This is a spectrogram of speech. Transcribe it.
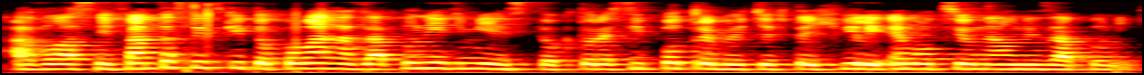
a vlastne fantasticky to pomáha zaplniť miesto, ktoré si potrebujete v tej chvíli emocionálne zaplniť.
